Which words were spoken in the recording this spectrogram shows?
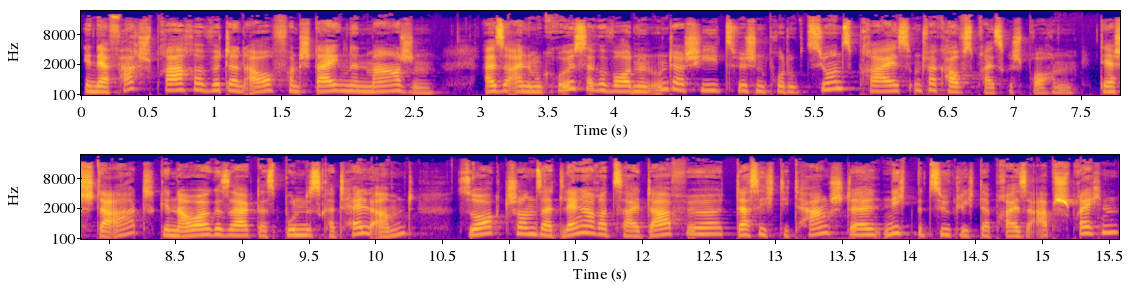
In der Fachsprache wird dann auch von steigenden Margen, also einem größer gewordenen Unterschied zwischen Produktionspreis und Verkaufspreis gesprochen. Der Staat, genauer gesagt das Bundeskartellamt, sorgt schon seit längerer Zeit dafür, dass sich die Tankstellen nicht bezüglich der Preise absprechen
